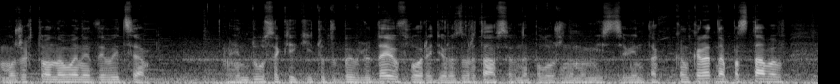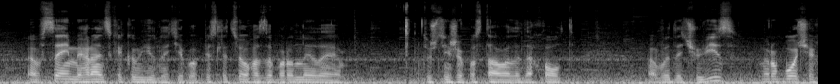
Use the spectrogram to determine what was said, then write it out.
може хто новини дивиться, індусик, який тут вбив людей у Флориді, розвертався в неположеному місці. Він так конкретно поставив е, все іммігрантське ком'юніті, бо після цього заборонили, точніше поставили на холд видачу віз робочих.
